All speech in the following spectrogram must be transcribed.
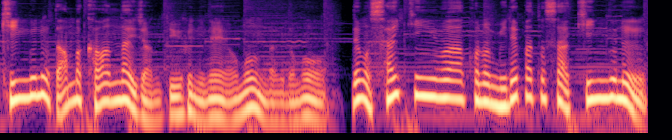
キングヌーとあんま変わんないじゃんっていうふうにね、思うんだけども、でも最近はこのミレパとさ、キングヌー、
